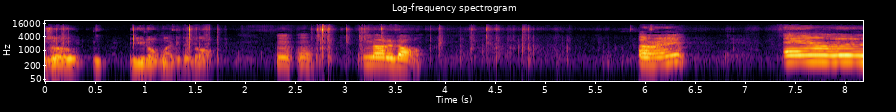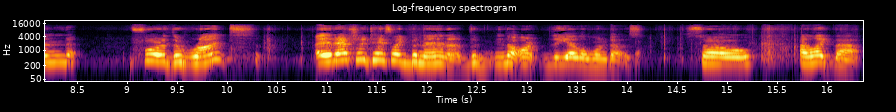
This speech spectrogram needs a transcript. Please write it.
So, you don't like it at all? Mm-mm, not at all. Alright. And for the runts, it actually tastes like banana. The the the yellow one does. So I like that.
